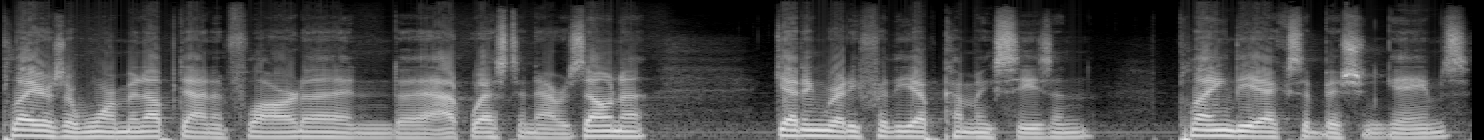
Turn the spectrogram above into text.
players are warming up down in Florida and uh, out west in Arizona, getting ready for the upcoming season, playing the exhibition games.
